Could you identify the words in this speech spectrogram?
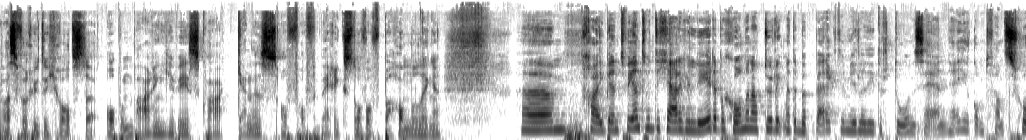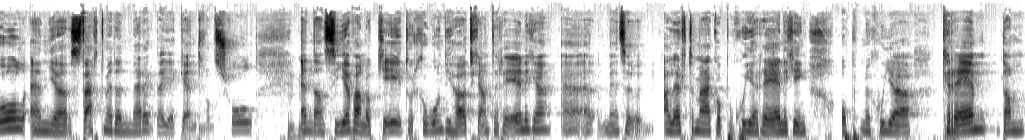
wat is voor u de grootste openbaring geweest qua kennis of, of werkstof of behandelingen? Ehm, goh, ik ben 22 jaar geleden begonnen natuurlijk met de beperkte middelen die er toen zijn. Je komt van school en je start met een merk dat je kent van school. Mhm. En dan zie je van oké, door gewoon die huid gaan te reinigen, hè, eh, mensen alert te maken op een goede reiniging, op een goede crème, dan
